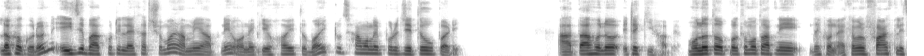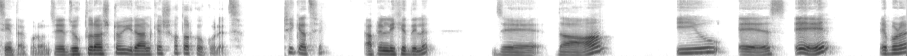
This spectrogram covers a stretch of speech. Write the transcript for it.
লক্ষ্য করুন, এই যে বাক্যটি লেখার সময় আমি, আপনি অনেকে হয়তো বা একটু ঝামেলায় পড়ে যেতেও পারি। আর তা হলো, এটা কীভাবে? মূলত প্রথমত আপনি দেখুন, একেবারে ফ্রাঙ্কলি চিন্তা করুন যে যুক্তরাষ্ট্র ইরানকে সতর্ক করেছে। ঠিক আছে, আপনি লিখে দিলেন যে দা ইউএসএ এরপরে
